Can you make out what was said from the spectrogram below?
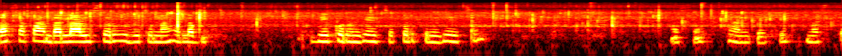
थोडासा कांदा लालसर होऊ पुन्हा ह्याला हे करून घ्यायचं परतून घ्यायचं. असं छानपैकी मस्त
